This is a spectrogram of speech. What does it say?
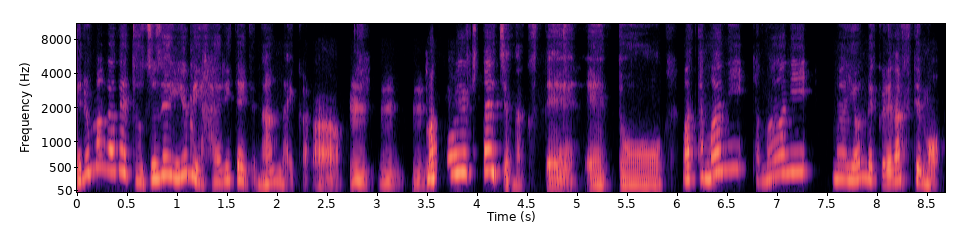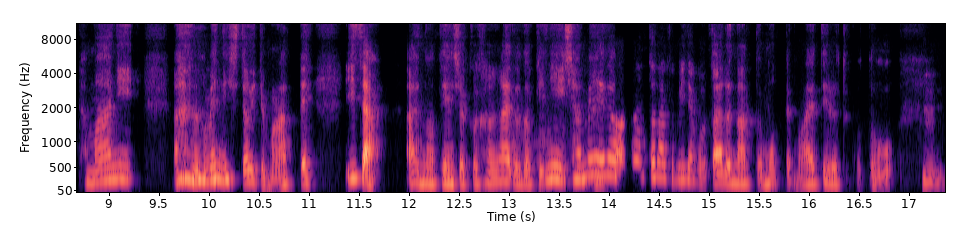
メルマガで突然指入りたいってなんないから、うんうんうん。まあこういう期待じゃなくて、えっ、と、まあたまに、たまに、まあ読んでくれなくても、たまに あの目にしておいてもらって、いざ、あの転職考えたときに、社名がなんとなく見たことあるなって思ってもらえてるってことを、うん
